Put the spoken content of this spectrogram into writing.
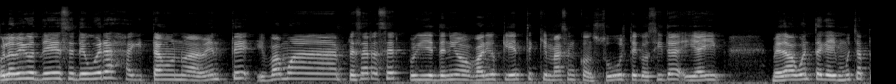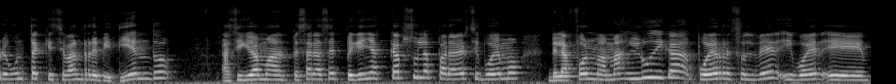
Hola amigos de ST Bueras, aquí estamos nuevamente y vamos a empezar a hacer, porque he tenido varios clientes que me hacen consultas y cositas y ahí me he dado cuenta que hay muchas preguntas que se van repitiendo, así que vamos a empezar a hacer pequeñas cápsulas para ver si podemos de la forma más lúdica poder resolver y poder eh,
